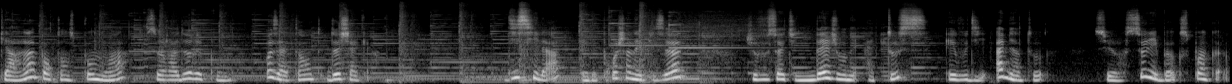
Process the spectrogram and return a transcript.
car l'importance pour moi sera de répondre aux attentes de chacun. D'ici là, et le prochain épisode, je vous souhaite une belle journée à tous et vous dis à bientôt sur solibox.com.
